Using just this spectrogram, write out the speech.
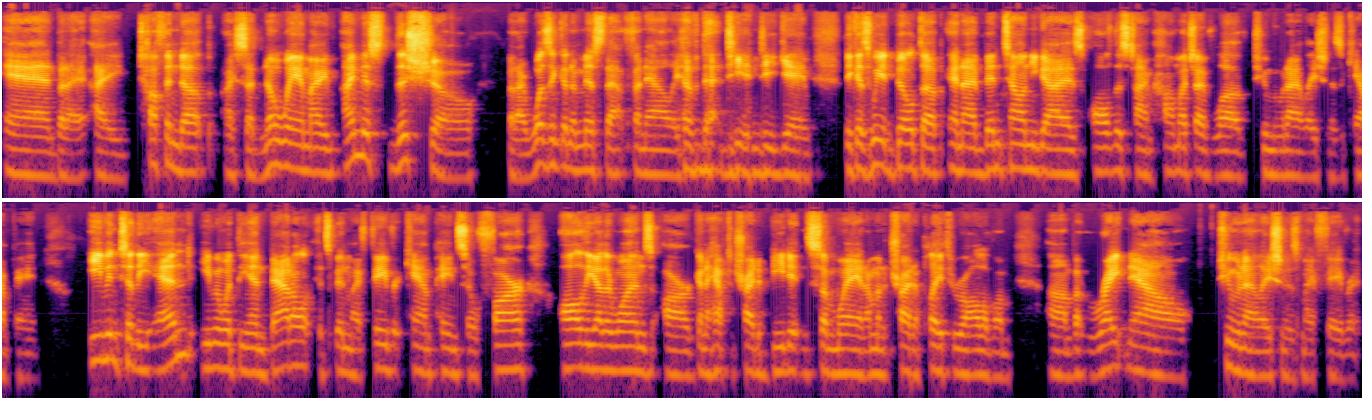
and but I, I toughened up. I said, no way am I I missed this show, but I wasn't gonna miss that finale of that D&D game because we had built up, and I've been telling you guys all this time how much I've loved Tomb of Annihilation as a campaign. Even to the end, even with the end battle, it's been my favorite campaign so far. All the other ones are going to have to try to beat it in some way, and I'm going to try to play through all of them. Um, but right now, Tomb Annihilation is my favorite,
